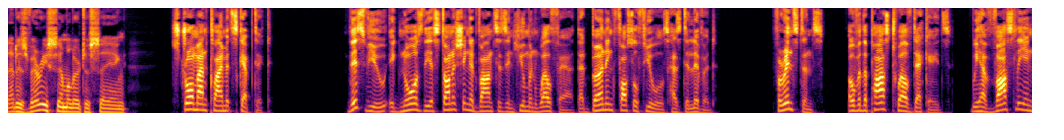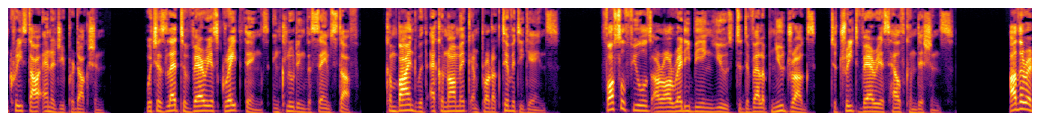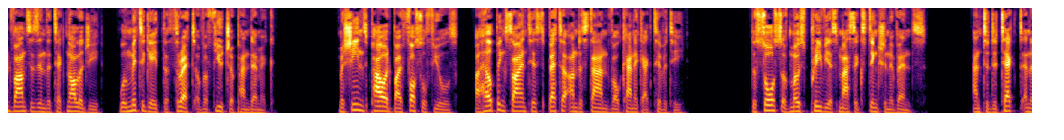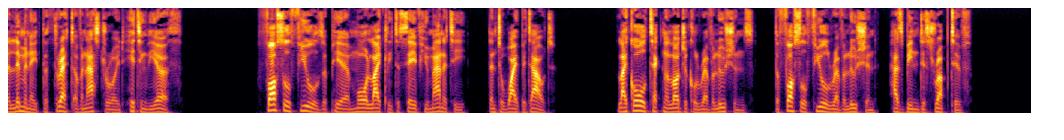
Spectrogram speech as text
That is very similar to saying, Strawman climate skeptic. This view ignores the astonishing advances in human welfare that burning fossil fuels has delivered. For instance, over the past 12 decades, we have vastly increased our energy production, which has led to various great things, including the same stuff, combined with economic and productivity gains. Fossil fuels are already being used to develop new drugs to treat various health conditions. Other advances in the technology will mitigate the threat of a future pandemic. Machines powered by fossil fuels are helping scientists better understand volcanic activity, the source of most previous mass extinction events, and to detect and eliminate the threat of an asteroid hitting the Earth. Fossil fuels appear more likely to save humanity than to wipe it out. Like all technological revolutions, the fossil fuel revolution has been disruptive.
